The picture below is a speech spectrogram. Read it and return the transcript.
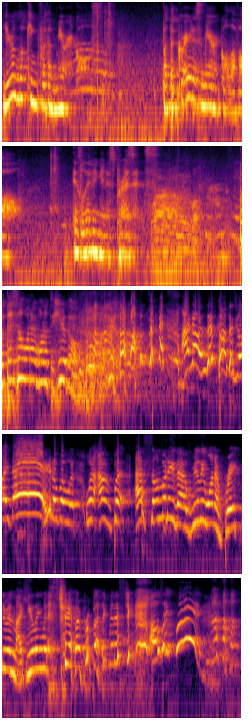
You're looking for the miracles. But the greatest miracle of all is living in his presence. Wow. But that's not what I wanted to hear, though. I know in this context you're like, hey, you know, but when, when I'm, but as somebody that really want to break through in my healing ministry and my prophetic ministry, I was like, what?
